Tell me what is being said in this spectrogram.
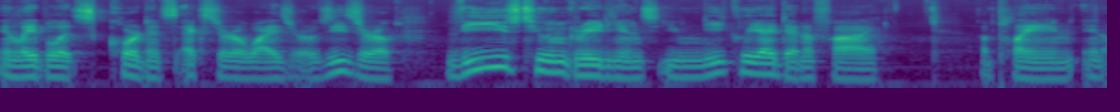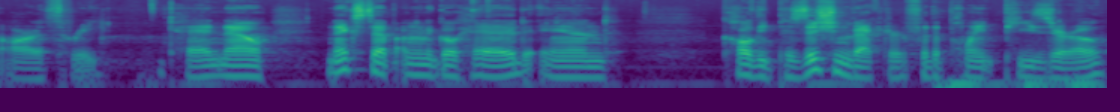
and label its coordinates x0, y0, z0, these two ingredients uniquely identify a plane in R3. Okay, now next step I'm going to go ahead and call the position vector for the point P0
